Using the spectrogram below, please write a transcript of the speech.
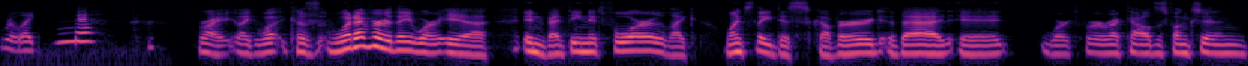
were like, meh. Right, like what? Because whatever they were uh, inventing it for, like once they discovered that it worked for erectile dysfunction,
